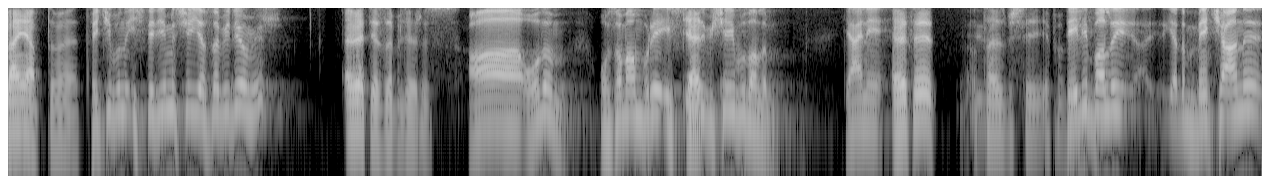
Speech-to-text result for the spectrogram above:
Ben yaptım evet. Peki bunu istediğimiz şeyi yazabiliyor muyuz? Evet yazabiliyoruz. Aa oğlum o zaman buraya eskili Gel- bir şey bulalım. Yani Evet evet o tarz bir şey yapabiliriz. deli balı ya da mekanı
